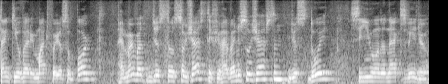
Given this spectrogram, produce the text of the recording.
thank you very much for your support. Remember just to suggest, if you have any suggestion, just do it. See you on the next video.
